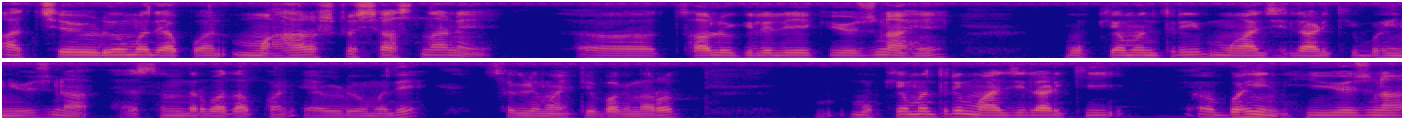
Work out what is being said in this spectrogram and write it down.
आजच्या व्हिडिओमध्ये आपण महाराष्ट्र शासनाने चालू केलेली एक योजना आहे. मुख्यमंत्री माझी लाडकी बहीण योजना. या संदर्भात आपण या व्हिडिओमध्ये सगळी माहिती बघणार आहोत. मुख्यमंत्री माझी लाडकी बहीण ही योजना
